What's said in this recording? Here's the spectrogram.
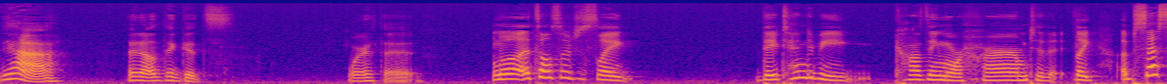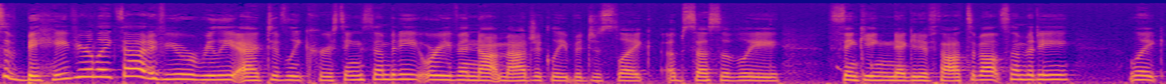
Yeah. I don't think it's worth it. Well, it's also just like they tend to be causing more harm to the like obsessive behavior like that if you were really actively cursing somebody or even not magically but just like obsessively thinking negative thoughts about somebody like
